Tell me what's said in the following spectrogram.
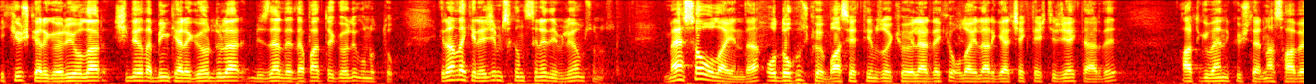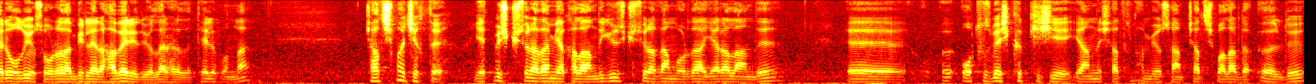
2-3 kere görüyorlar. Şimdiye kadar bin kere gördüler. Bizler de defaatle gördük unuttuk. İran'daki rejim sıkıntısı nedir biliyor musunuz? Mehsa olayında o 9 köy bahsettiğimiz o köylerdeki olaylar gerçekleştireceklerdi. Artık güvenlik güçleri nasıl haberi oluyorsa oradan birileri haber ediyorlar herhalde telefonla. Çatışma çıktı. 70 küsur adam yakalandı. 100 küsur adam orada yaralandı. Ee, 35-40 kişi yanlış hatırlamıyorsam çatışmalarda öldü.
